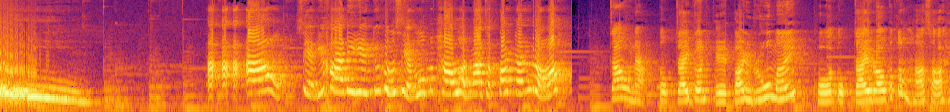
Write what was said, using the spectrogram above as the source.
ตูมอ้าวเสียงที่ข้าได้ยิน สียงลูกมะพร้าวหล่นมาจากต้นนั้นเหรอ เจ้าน่ะ ตกใจเกินเหตุไปรู้ไหม พอตกใจเราก็ต้องหาสาเห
